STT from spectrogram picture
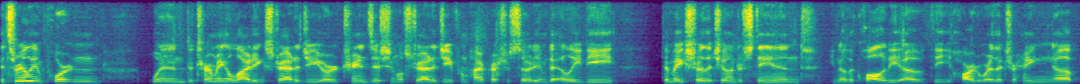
It's really important when determining a lighting strategy or transitional strategy from high pressure sodium to LED to make sure that you understand, you know, the quality of the hardware that you're hanging up,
